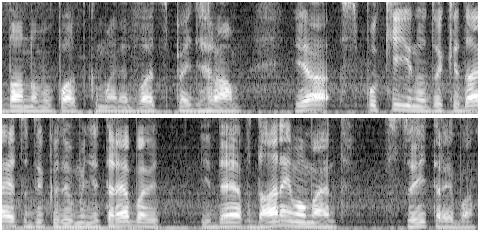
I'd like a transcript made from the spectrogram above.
В даному випадку у мене 25 грам. Я спокійно докидаю туди, куди мені треба, і де в даний момент стоїть риба.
